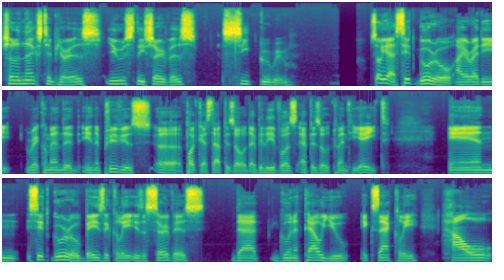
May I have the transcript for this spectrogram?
So the next tip here is use the service Seat Guru. So yeah, Seat Guru I already recommended in a previous uh, podcast episode. I believe was episode 28. And Seat Guru basically is a service that gonna tell you exactly how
